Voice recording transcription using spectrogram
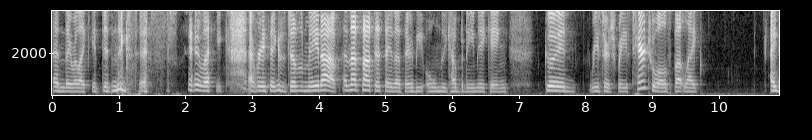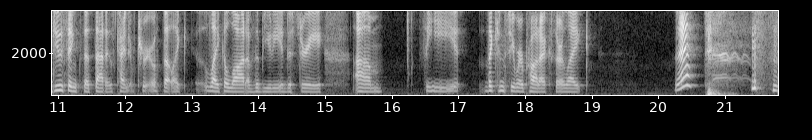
and they were like it didn't exist like everything's just made up and that's not to say that they're the only company making good research based hair tools but like i do think that that is kind of true that like like a lot of the beauty industry um the the consumer products are like eh.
